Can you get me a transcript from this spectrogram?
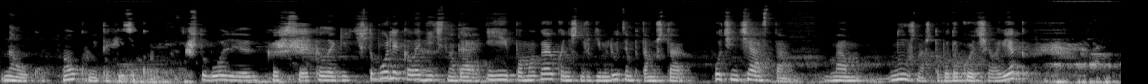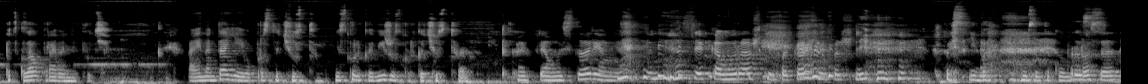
науку, науку метафизику. Что более, кажется, экологично. Что более экологично, да. И помогаю, конечно, другим людям, потому что очень часто нам нужно, чтобы другой человек подсказал правильный путь а иногда я его просто чувствую. Не сколько вижу, сколько чувствую. Такая прям история у меня. У меня слегка мурашки по коже пошли. Спасибо за такой вопрос. Просто,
